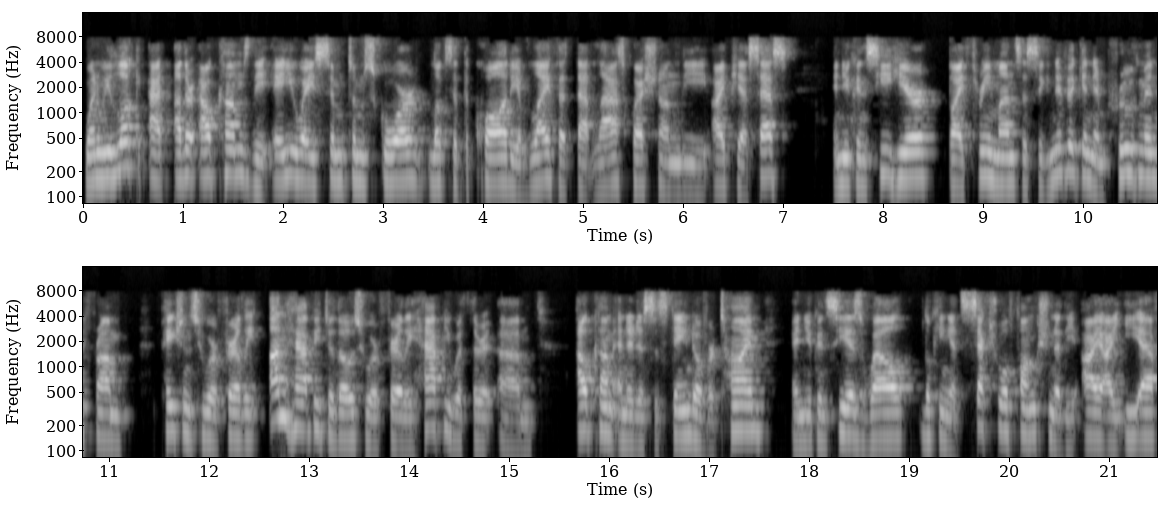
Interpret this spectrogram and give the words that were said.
When we look at other outcomes, the AUA symptom score looks at the quality of life. That's that last question on the IPSS. And you can see here by three months a significant improvement from patients who are fairly unhappy to those who are fairly happy with their um, outcome, and it is sustained over time. And you can see as well, looking at sexual function at the IIEF,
